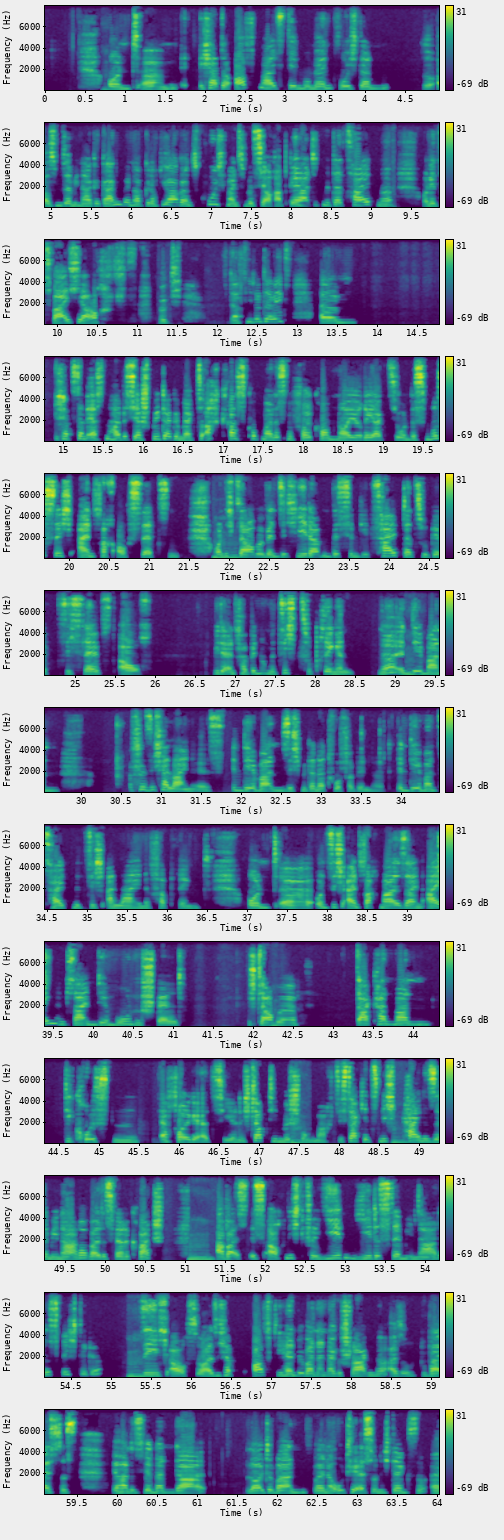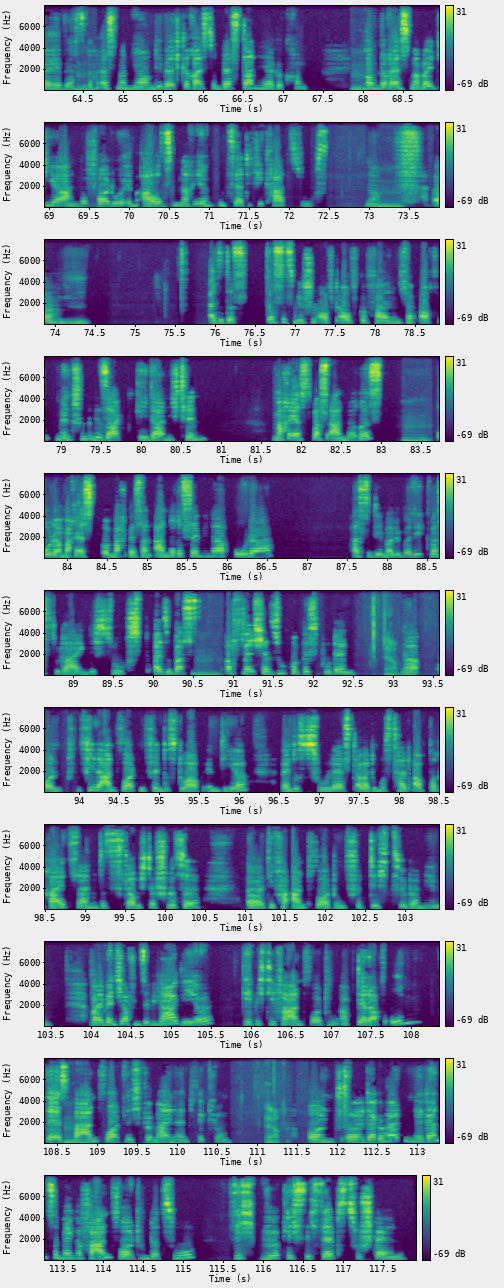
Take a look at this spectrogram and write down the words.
Mhm. Und ähm, ich hatte oftmals den Moment, wo ich dann so aus dem Seminar gegangen bin, habe gedacht, ja, ganz cool. Ich meine, du bist ja auch abgehärtet mit der Zeit, ne? Und jetzt war ich ja auch wirklich da viel unterwegs. Ähm, ich habe es dann erst ein halbes Jahr später gemerkt, so, ach krass, guck mal, das ist eine vollkommen neue Reaktion. Das muss sich einfach auch setzen. Und mhm. ich glaube, wenn sich jeder ein bisschen die Zeit dazu gibt, sich selbst auch wieder in Verbindung mit sich zu bringen, ne, indem mhm. man für sich alleine ist, indem man sich mit der Natur verbindet, indem man Zeit mit sich alleine verbringt und, äh, und sich einfach mal seinen eigenen kleinen Dämonen stellt. Ich glaube, mhm. da kann man die größten Erfolge erzielen. Ich glaube, die Mischung mhm. macht. Ich sage jetzt nicht mhm. keine Seminare, weil das wäre Quatsch. Mhm. Aber es ist auch nicht für jeden jedes Seminar das Richtige. Mhm. Sehe ich auch so. Also ich habe oft die Hände übereinander geschlagen. Ne? Also du weißt es, Johannes, wenn dann da Leute waren bei einer OTS und ich denk so, ey, wärst du mhm. doch erstmal ein Jahr um die Welt gereist und wärst dann hergekommen. Mhm. Komm doch erstmal bei dir an, bevor du im Außen nach irgendeinem Zertifikat suchst. Ne? Mhm. Ähm, also das, das ist mir schon oft aufgefallen. Und ich habe auch Menschen gesagt, geh da nicht hin, mach erst was anderes mhm. oder mach erst mach besser ein anderes Seminar oder hast du dir mal überlegt, was du da eigentlich suchst? Also was ist, mhm. auf welcher Suche bist du denn? Ja. Ne? Und viele Antworten findest du auch in dir, wenn du es zulässt. Aber du musst halt auch bereit sein, und das ist, glaube ich, der Schlüssel, äh, die Verantwortung für dich zu übernehmen. Weil wenn ich auf ein Seminar gehe, gebe ich die Verantwortung ab. Der darf oben, der ist mhm. verantwortlich für meine Entwicklung. Ja. Und äh, da gehört eine ganze Menge Verantwortung dazu, sich wirklich sich selbst zu stellen.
